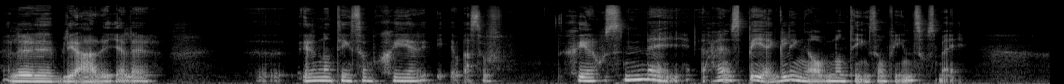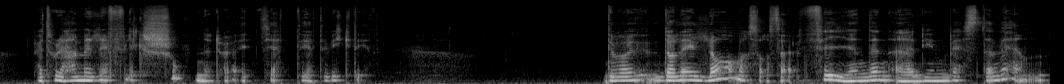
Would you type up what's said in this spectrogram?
Eller blir arg eller eh, är det någonting som sker, alltså, sker hos mig? Det här är en spegling av någonting som finns hos mig. För jag tror det här med reflektioner tror jag är jätte, jätteviktigt. Det var Dalai Lama sa så här, fienden är din bästa vän.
